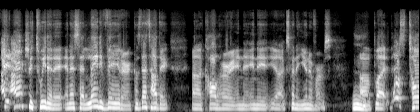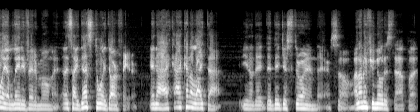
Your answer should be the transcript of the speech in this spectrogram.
I, I actually tweeted it and I said Lady Vader because that's how they uh, call her in the in the uh, expanded universe. Mm. Uh, but that was totally a Lady Vader moment. It's like that's totally Darth Vader, and I I kind of like that. You know, they, they they just throw it in there. So I don't know if you noticed that, but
